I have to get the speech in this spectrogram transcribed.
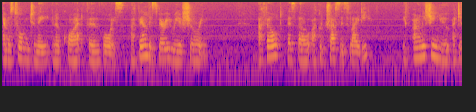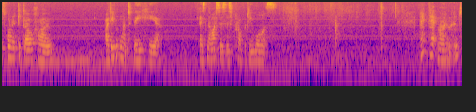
and was talking to me in a quiet, firm voice. I found this very reassuring. I felt as though I could trust this lady. If only she knew I just wanted to go home I didn't want to be here, as nice as this property was. At that moment,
